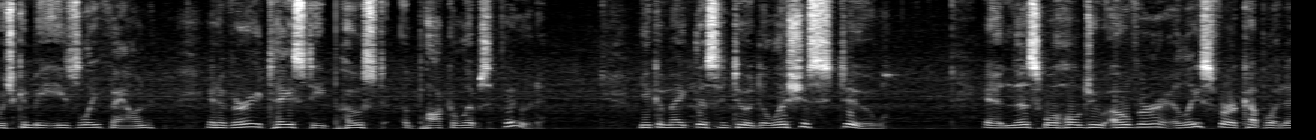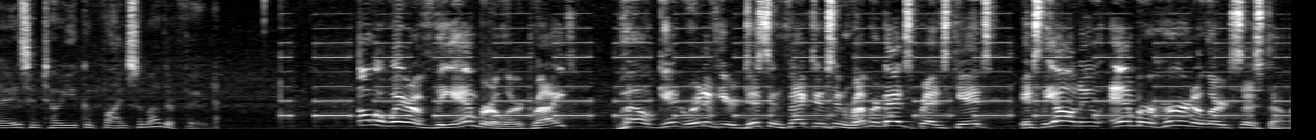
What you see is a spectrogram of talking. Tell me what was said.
which can be easily found, and a very tasty post apocalypse food. You can make this into a delicious stew, and this will hold you over at least for a couple of days until you can find some other food. All aware of the Amber Alert, right? Well, get rid of your disinfectants and rubber bedspreads, kids. It's the all new Amber Heard Alert system.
